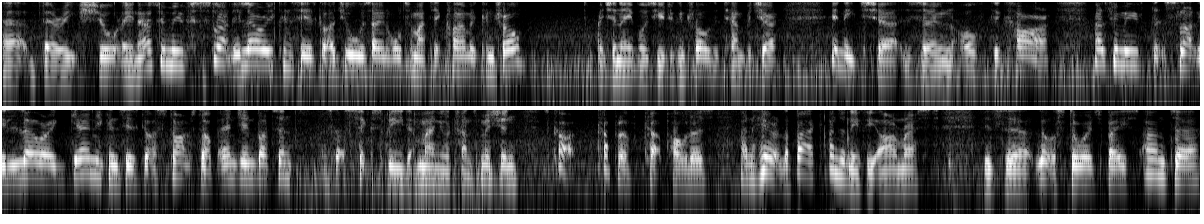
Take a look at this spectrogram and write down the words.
uh, very shortly. Now as we move slightly lower you can see it's got a dual zone automatic climate control which enables you to control the temperature in each uh, zone of the car. As we move slightly lower again you can see it's got a start stop engine button, it's got six speed manual transmission, it's got a couple of cup holders and here at the back underneath the armrest is a little storage space and uh,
